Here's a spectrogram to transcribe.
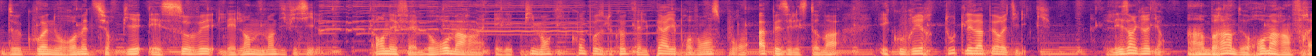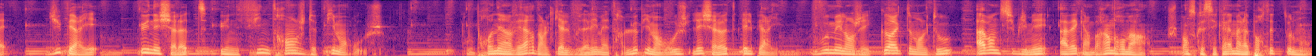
de quoi nous remettre sur pied et sauver les lendemains difficiles. En effet, le romarin et les piments qui composent le cocktail Perrier-Provence pourront apaiser l'estomac et couvrir toutes les vapeurs éthyliques. Les ingrédients un brin de romarin frais, du Perrier, une échalote, une fine tranche de piment rouge. Vous prenez un verre dans lequel vous allez mettre le piment rouge, l'échalote et le Perrier. Vous mélangez correctement le tout avant de sublimer avec un brin de romarin. Je pense que c'est quand même à la portée de tout le monde.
